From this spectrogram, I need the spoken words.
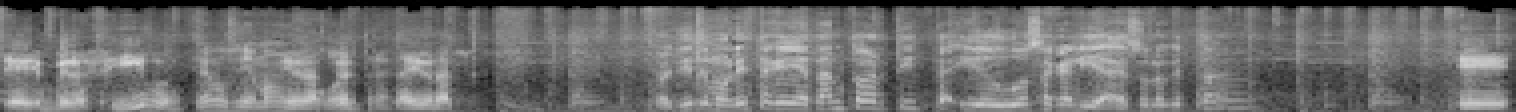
Eh, pero sí, pues. Tenemos un llamado Hay una, contra. suerte- hay una ¿Pero a ti te molesta que haya tantos artistas y de dudosa calidad? ¿Eso es lo que está...? Eh,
